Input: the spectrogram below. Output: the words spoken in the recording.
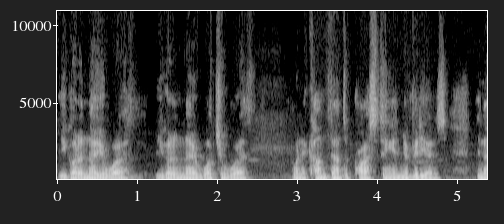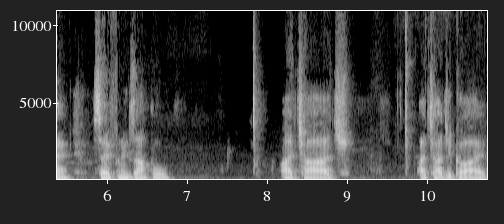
you got to know your worth you got to know what you're worth when it comes down to pricing in your videos you know so for an example i charge i charge a guy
